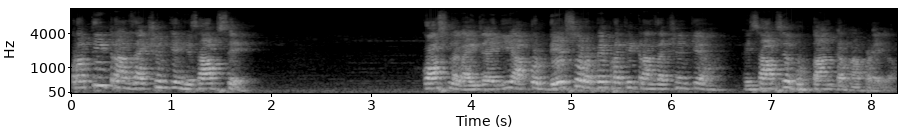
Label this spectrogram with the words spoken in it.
प्रति ट्रांजैक्शन के हिसाब से कॉस्ट लगाई जाएगी। आपको डेढ़ सौ रुपए प्रति ट्रांजैक्शन के हिसाब से भुगतान करना पड़ेगा।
